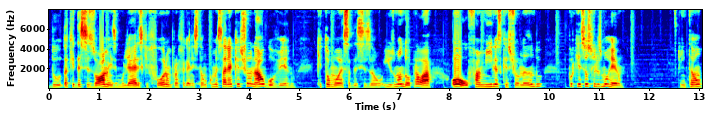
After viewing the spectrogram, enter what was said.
do, daqui desses homens e mulheres que foram para o Afeganistão começarem a questionar o governo que tomou essa decisão e os mandou para lá, ou famílias questionando porque seus filhos morreram. Então,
